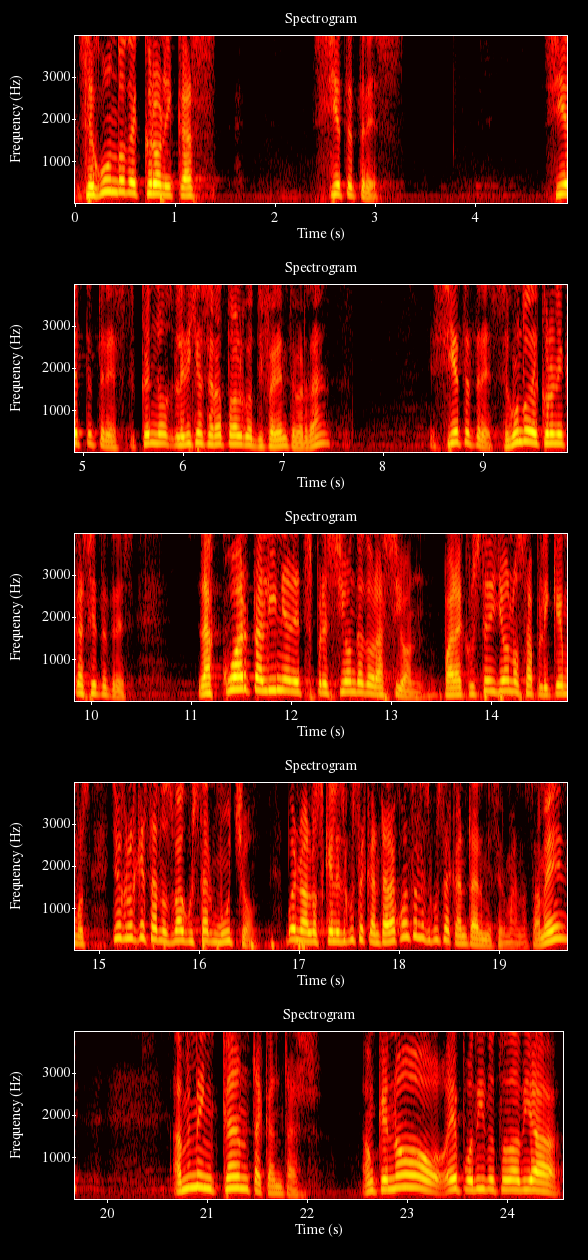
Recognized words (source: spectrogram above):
Segundo de Crónicas 7.3. 7.3. Le dije hace rato algo diferente, ¿verdad? 7.3. Segundo de Crónicas 7.3. La cuarta línea de expresión de adoración, para que usted y yo nos apliquemos. Yo creo que esta nos va a gustar mucho. Bueno, a los que les gusta cantar, ¿a cuánto les gusta cantar, mis hermanos? Amén. A mí me encanta cantar, aunque no he podido todavía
